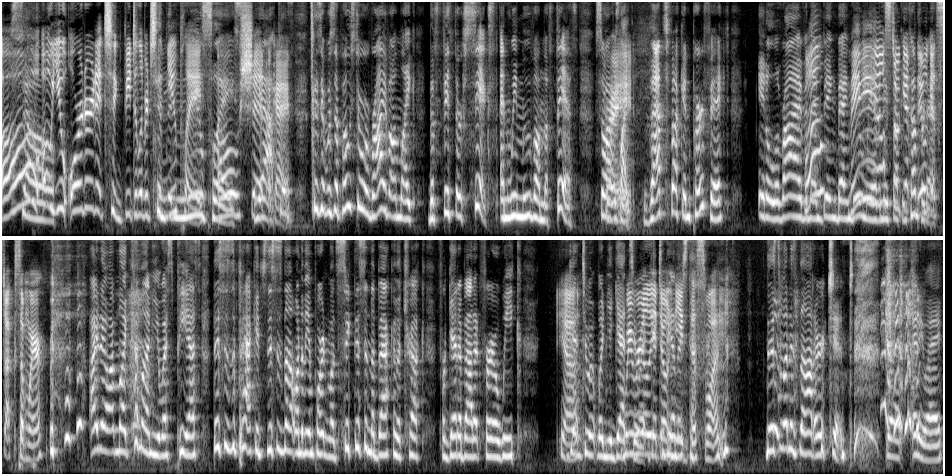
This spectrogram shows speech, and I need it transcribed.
Oh, So- oh, you ordered it to be delivered to, to the, new, place. Oh shit. Yeah, okay. Because it was supposed to arrive on like the fifth or sixth, and we move on the fifth. So I was like, "That's fucking perfect." It'll arrive, and then bing bang boom, maybe we have a it'll new still fucking get it'll get stuck somewhere. I know. I'm like, come on, USPS. This is a package. This is not one of the important ones. Stick this in the back of the truck. Forget about it for a week. Yeah. Get to it when you get we to it. We really Get to the don't need stuff. this one. This one is not urgent. But anyway,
